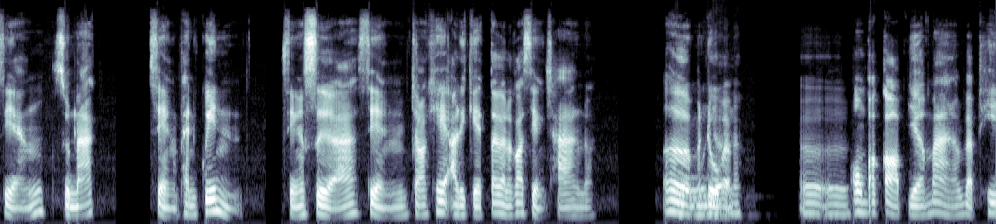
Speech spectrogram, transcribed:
เสียงสุนัข เสียงเพนกวิน เสียงเสือ เสียงจระเข้ alligator แล้วก็เสียงช้างเนาะ เออ มันดูเยอะแบบนะ เออเออองค์ประกอบเยอะมากนะแบบที่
